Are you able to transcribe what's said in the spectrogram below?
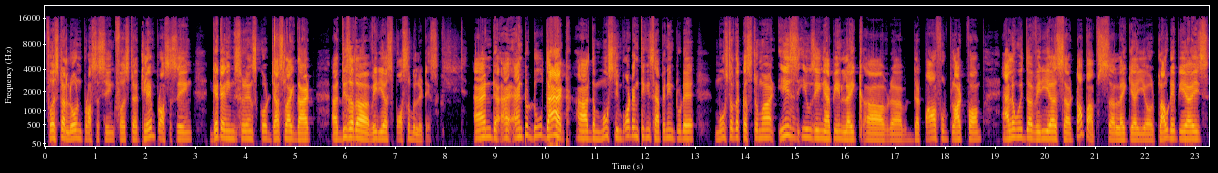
faster loan processing first faster claim processing get an insurance code just like that. Uh, these are the various possibilities and uh, and to do that uh, the most important thing is happening today most of the customer is using Appian like uh, uh, that powerful platform along with the various uh, top-ups uh, like your cloud APIs,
